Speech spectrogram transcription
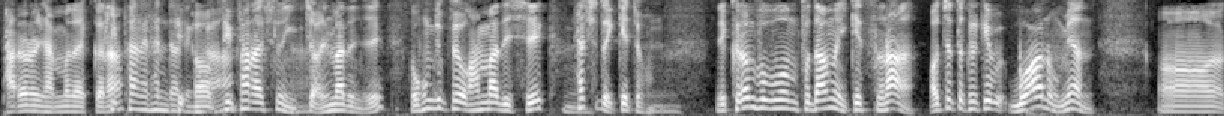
발언을 잘못했거나 비판을 한다든가 어, 비판할 수는 있죠 어. 얼마든지 홍준표가 한 마디씩 음. 할 수도 있겠죠. 음. 이제 그런 부분 부담은 있겠으나 어쨌든 그렇게 모아놓으면 어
